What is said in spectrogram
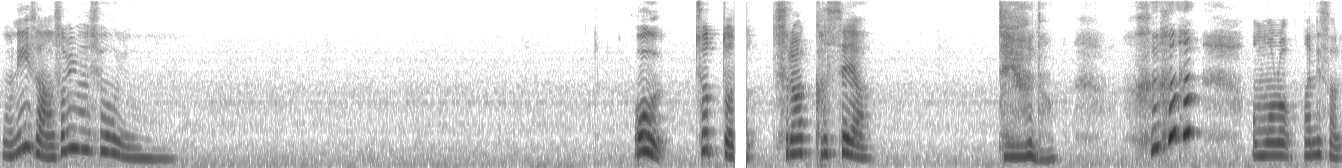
お兄さん遊びましょうよ。おうちょっとつらかせや。っていうの。おもろ。何それ？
